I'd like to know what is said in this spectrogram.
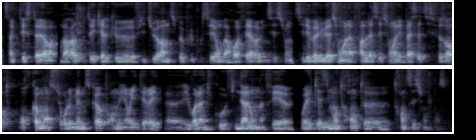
cinq testeurs, on va rajouter quelques features un petit peu plus poussées, on va refaire une session. Si l'évaluation à la fin de la session, elle est pas satisfaisante, on recommence sur le même scope en ayant itéré. et voilà, du coup, au final, on a fait ouais, quasiment 30, 30 sessions, je pense.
